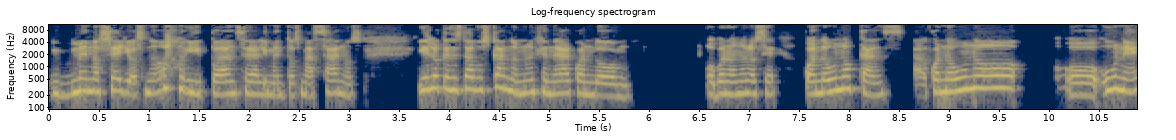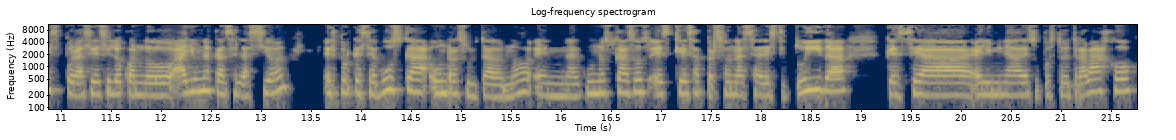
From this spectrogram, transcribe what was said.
menos sellos, ¿no? Y puedan ser alimentos más sanos. Y es lo que se está buscando, ¿no? En general, cuando o bueno, no lo sé, cuando uno cansa, cuando uno o unes, por así decirlo, cuando hay una cancelación, es porque se busca un resultado, ¿no? En algunos casos es que esa persona sea destituida, que sea eliminada de su puesto de trabajo,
